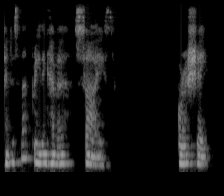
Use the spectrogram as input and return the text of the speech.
And does that breathing have a size? Or a shape.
